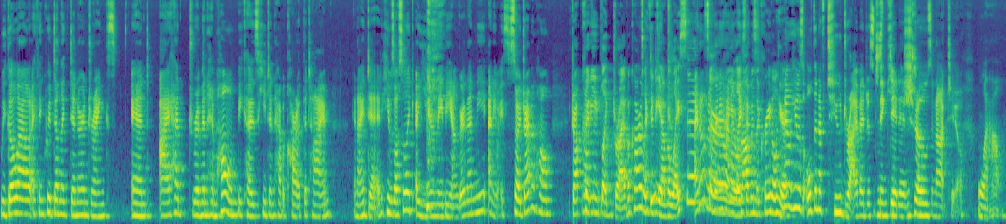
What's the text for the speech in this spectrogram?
We go out. I think we'd done like dinner and drinks, and I had driven him home because he didn't have a car at the time, and I did. He was also like a year maybe younger than me. Anyways, so I drive him home. Drop Could he like drive a car? Like, did he have a license? I don't know that he had a license. the cradle here. No, he was old enough to drive. I just, Just think didn't. he chose not to. wow,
